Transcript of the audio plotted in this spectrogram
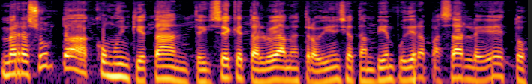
me resulta como inquietante y sé que tal vez a nuestra audiencia también pudiera pasarle esto.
